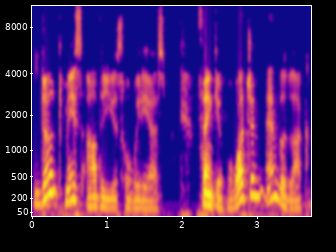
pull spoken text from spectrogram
Don't miss other useful videos. Thank you for watching and good luck!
